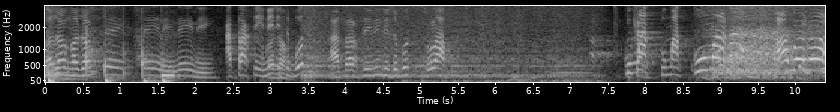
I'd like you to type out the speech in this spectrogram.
kosong, kosong. Atraksi ini Kosong. disebut Atraksi ini disebut sulap. kumat, kumat. Kumat. Apakah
